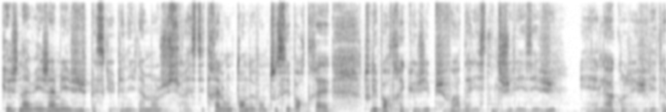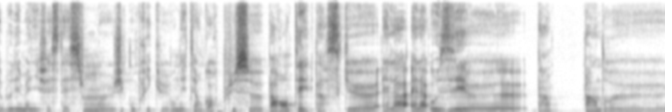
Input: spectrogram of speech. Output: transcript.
que je n'avais jamais vus, parce que bien évidemment, je suis restée très longtemps devant tous ces portraits, tous les portraits que j'ai pu voir d'Alice Neal, je les ai vus. Et là, quand j'ai vu les tableaux des manifestations, euh, j'ai compris qu'on était encore plus euh, parentés parce qu'elle a, elle a osé ben, peindre euh,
